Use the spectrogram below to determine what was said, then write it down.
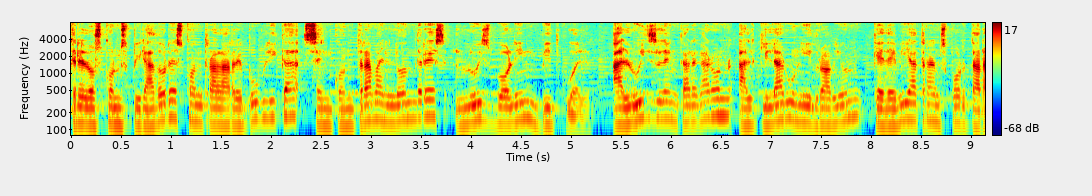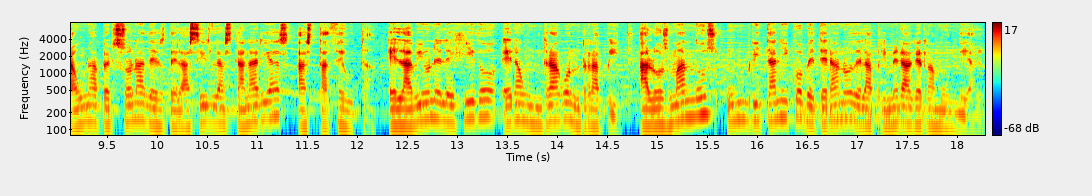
Entre los conspiradores contra la República se encontraba en Londres Louis Bolin Bidwell. A Louis le encargaron alquilar un hidroavión que debía transportar a una persona desde las Islas Canarias hasta Ceuta. El avión elegido era un Dragon Rapid, a los mandos un británico veterano de la Primera Guerra Mundial.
